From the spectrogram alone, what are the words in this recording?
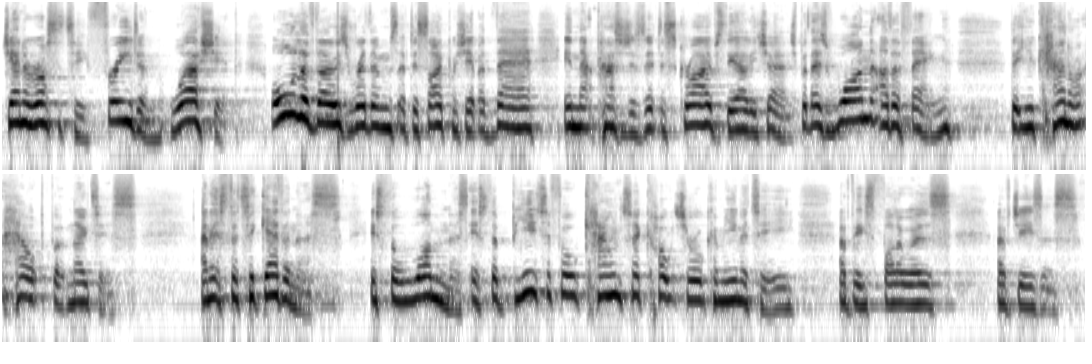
generosity, freedom, worship. All of those rhythms of discipleship are there in that passage as it describes the early church. But there's one other thing that you cannot help but notice, and it's the togetherness, it's the oneness, it's the beautiful countercultural community of these followers of Jesus.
